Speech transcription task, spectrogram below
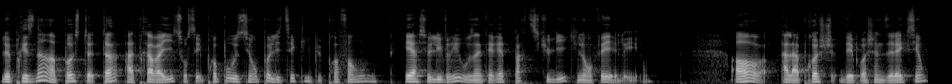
le président en poste tend à travailler sur ses propositions politiques les plus profondes et à se livrer aux intérêts particuliers qui l'ont fait élire. Or, à l'approche des prochaines élections,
